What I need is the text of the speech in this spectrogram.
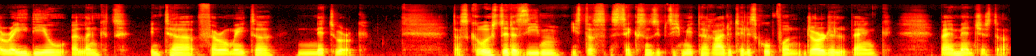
Radio Linked Interferometer Network. Das größte der sieben ist das 76 Meter Radioteleskop von Jodrell Bank bei Manchester.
